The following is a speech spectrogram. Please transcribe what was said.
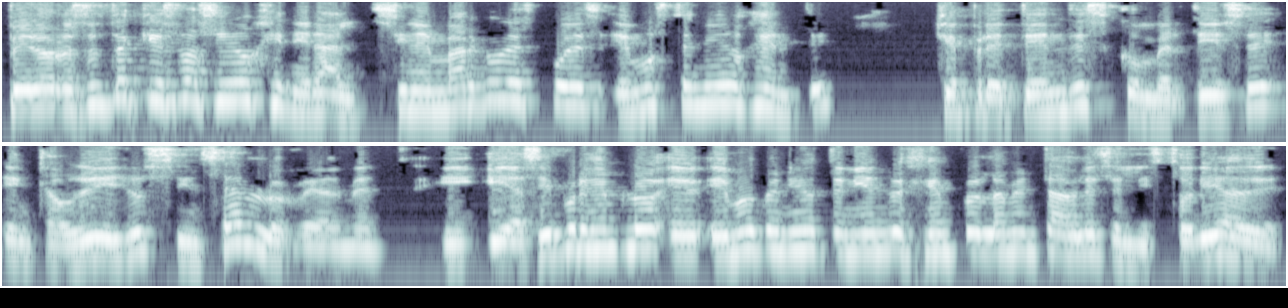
Pero resulta que eso ha sido general. Sin embargo, después hemos tenido gente que pretende convertirse en caudillos sin serlo realmente. Y, así, por ejemplo, hemos venido teniendo ejemplos lamentables en la historia de,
